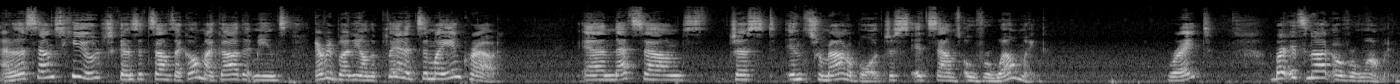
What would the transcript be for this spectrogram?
And that sounds huge because it sounds like, oh my God, that means everybody on the planet's in my in crowd. And that sounds just insurmountable. It just it sounds overwhelming. Right? But it's not overwhelming.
